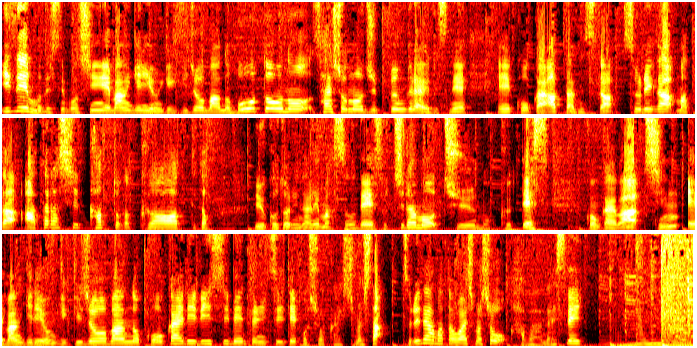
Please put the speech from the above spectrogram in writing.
以前もですね、この新エヴァンゲリオン劇場版の冒頭の最初の10分ぐらいですね、えー、公開あったんですが、それがまた新しいカットが加わってということになりますので、そちらも注目です。今回は新エヴァンゲリオン劇場版の公開リリースイベントについてご紹介しました。それではまたお会いしましょう。Have a nice day!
